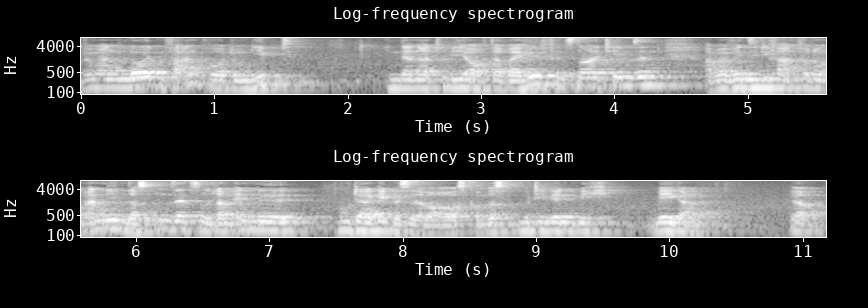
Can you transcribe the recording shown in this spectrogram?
wenn man Leuten Verantwortung gibt, ihnen dann natürlich auch dabei hilft, wenn es neue Themen sind, aber wenn sie die Verantwortung annehmen, das umsetzen und am Ende gute Ergebnisse dabei rauskommen, das motiviert mich mega. Ja.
